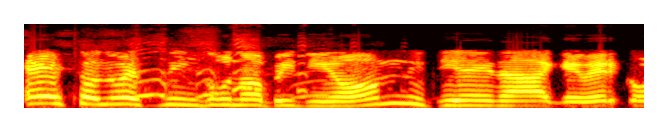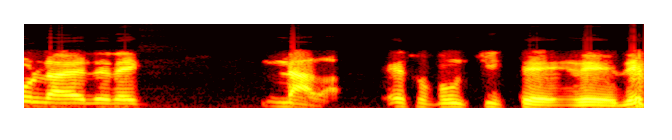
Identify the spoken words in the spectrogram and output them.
Eso no es ninguna opinión ni tiene nada que ver con la de nada. Eso fue un chiste de, de...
